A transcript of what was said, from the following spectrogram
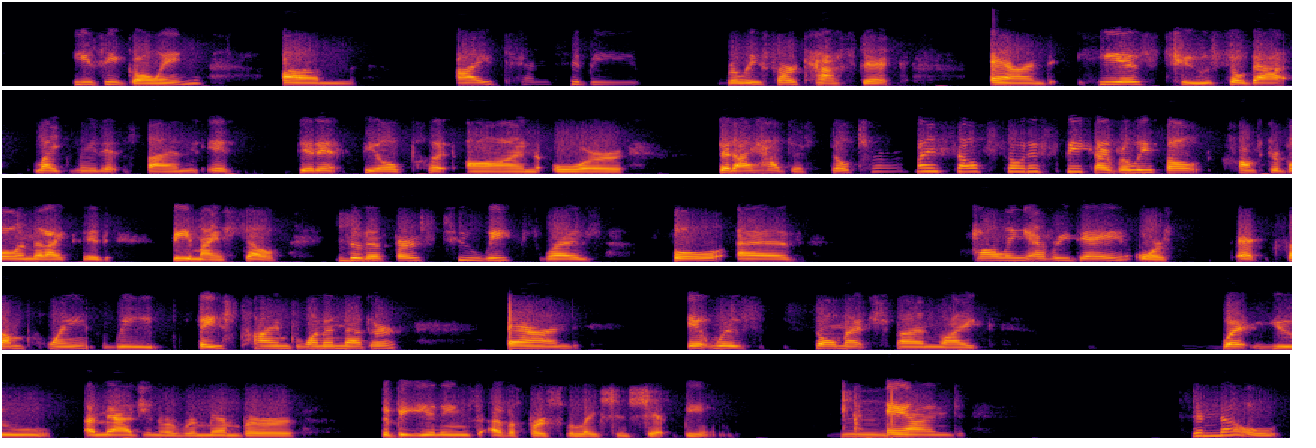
easygoing. Um, I tend to be really sarcastic, and he is too. So that like made it fun. It didn't feel put on or that I had to filter myself, so to speak. I really felt comfortable and that I could be myself. Mm-hmm. So the first two weeks was full of calling every day, or at some point we FaceTimed one another. And it was so much fun, like what you imagine or remember the beginnings of a first relationship being. Mm. And to note,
